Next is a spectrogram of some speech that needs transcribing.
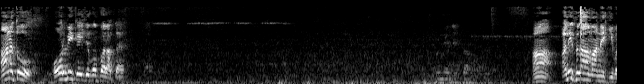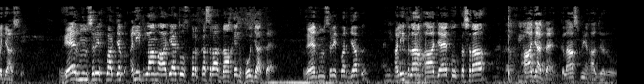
آنا تو اور بھی کئی جگہوں پر آتا ہے۔ ہاں الف لام آنے کی وجہ سے۔ غیر منصرف پر جب الف لام آ جائے تو اس پر کسرا داخل ہو جاتا ہے۔ غیر منصرف پر جب الف لام آ جائے تو کسرا آ جاتا ہے۔ کلاس میں حاضر ہو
